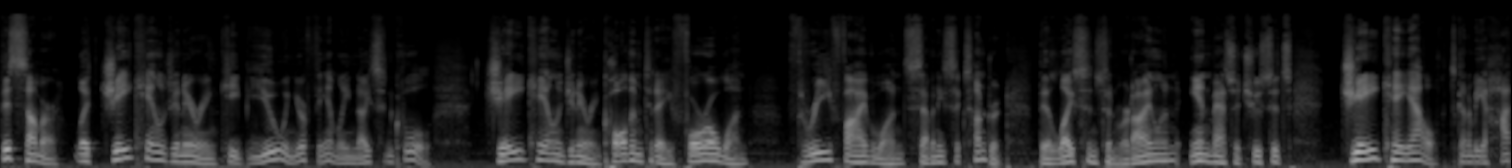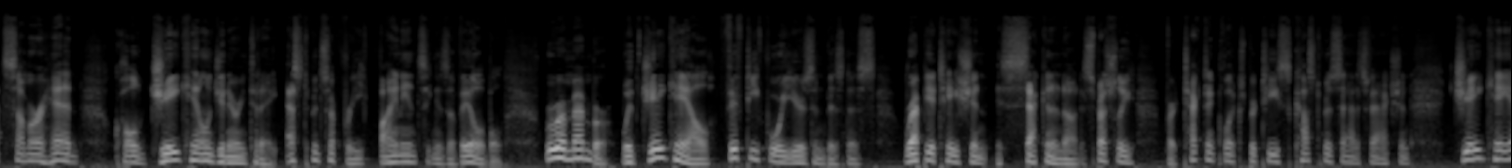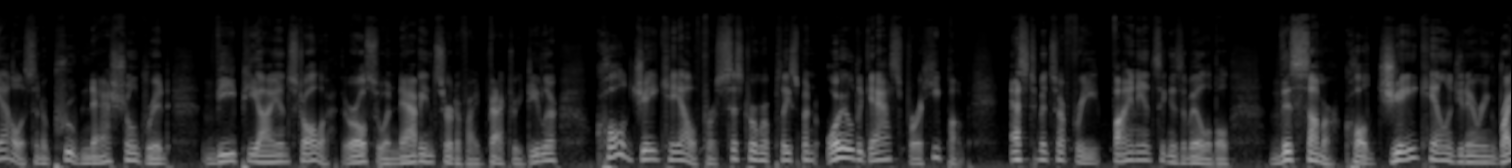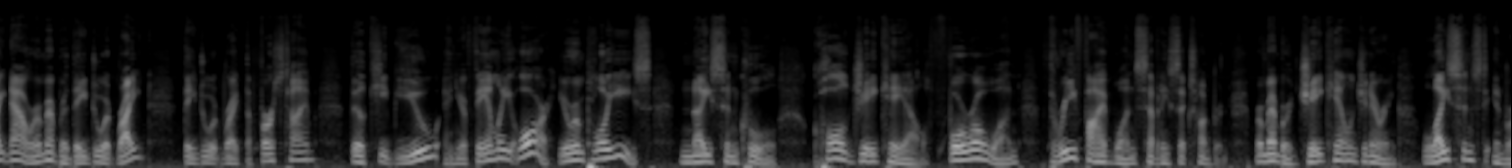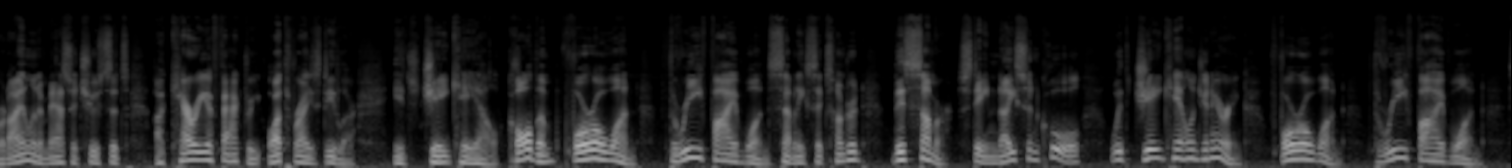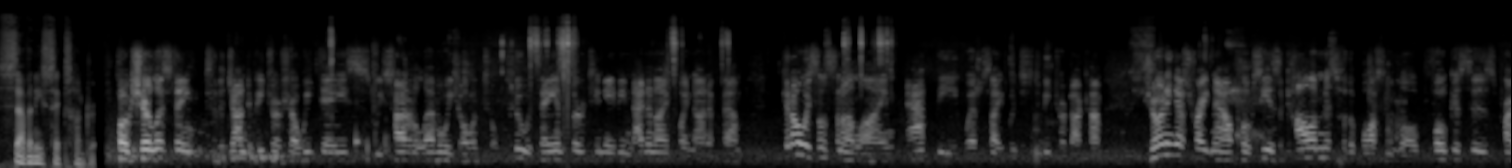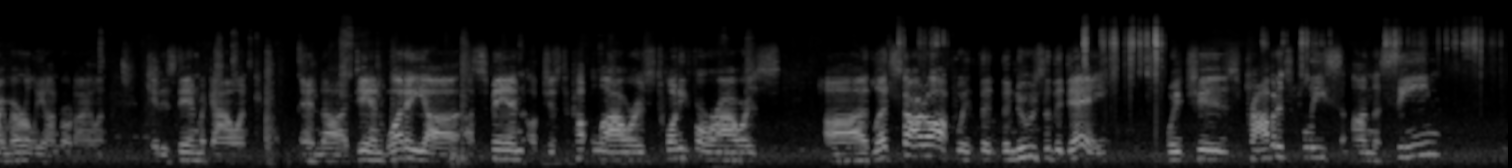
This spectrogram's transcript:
This summer, let JKL Engineering keep you and your family nice and cool. JKL Engineering, call them today, 401 351 7600. They're licensed in Rhode Island and Massachusetts. JKL. It's going to be a hot summer ahead. Call JKL Engineering today. Estimates are free, financing is available. Remember, with JKL, 54 years in business, reputation is second to none, especially for technical expertise, customer satisfaction. JKL is an approved National Grid VPI installer. They're also a Navien certified factory dealer. Call JKL for a system replacement, oil to gas for a heat pump. Estimates are free, financing is available this summer called JKL Engineering right now. Remember, they do it right. They do it right the first time. They'll keep you and your family or your employees nice and cool. Call JKL 401 351 7600. Remember, JKL Engineering, licensed in Rhode Island and Massachusetts, a carrier factory authorized dealer. It's JKL. Call them 401 351 7600 this summer. Stay nice and cool with JKL Engineering, 401 351 7600. Folks, you're listening to the John DePetro Show weekdays. We start at 11, we go until 2. It's AM 1380, 99.9 FM. You can always listen online at the website, which is depetro.com. Joining us right now, folks, he is a columnist for the Boston Globe, focuses primarily on Rhode Island. It is Dan McGowan. And uh, Dan, what a, uh, a span of just a couple hours, 24 hours uh, let's start off with the, the news of the day, which is Providence police on the scene,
